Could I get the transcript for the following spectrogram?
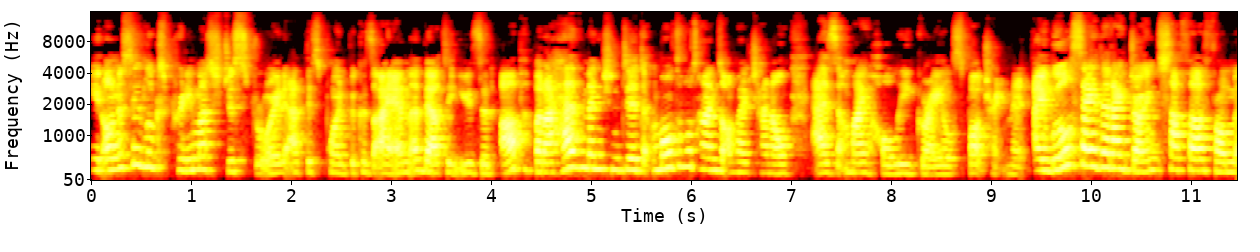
It honestly looks pretty much destroyed at this point because I am about to use it up, but I have mentioned it multiple times on my channel as my holy grail spot treatment. I will say that I don't suffer from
